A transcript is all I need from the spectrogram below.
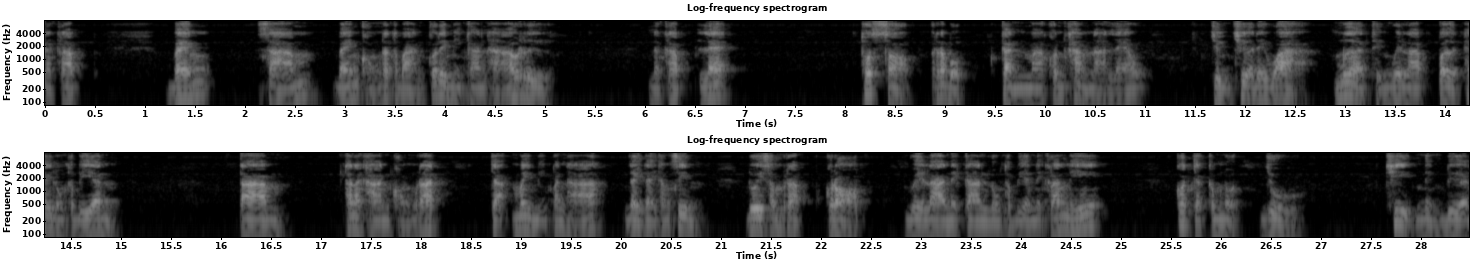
นะครับแบงค์3แบงค์ของรัฐบาลก็ได้มีการหารือนะครับ และทดสอบระบบกันมาค่อนข้างนานแล้ว จึงเชื่อได้ว่าเมื่อถึงเวลาเปิดให้ลงทะเบียน ตามธนาคารของรัฐจะไม่มีปัญหาใด ๆ ทั้งสิ้น โดยสำหรับกรอบเวลาในการลงทะเบียนในครั้งนี้ ก็จะกำหนดอยู่ที่ 1 เดือน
